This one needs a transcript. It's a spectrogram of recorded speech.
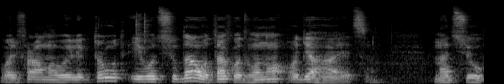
вольфрамовий електрод. І от сюди отак от воно одягається на цю,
